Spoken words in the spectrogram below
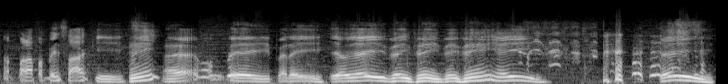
Tá parar pra pensar aqui, hein? É, vamos ver aí, peraí. Eu, e aí, vem, vem, vem, vem, aí. E aí?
